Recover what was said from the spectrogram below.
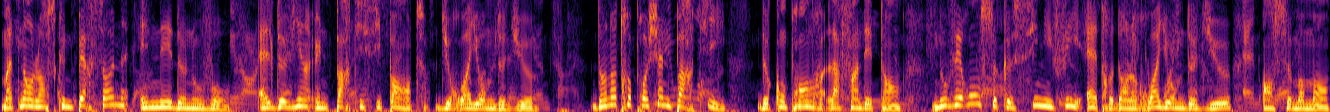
Maintenant, lorsqu'une personne est née de nouveau, elle devient une participante du royaume de Dieu. Dans notre prochaine partie de comprendre la fin des temps, nous verrons ce que signifie être dans le royaume de Dieu en ce moment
